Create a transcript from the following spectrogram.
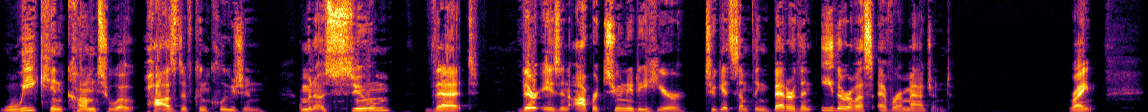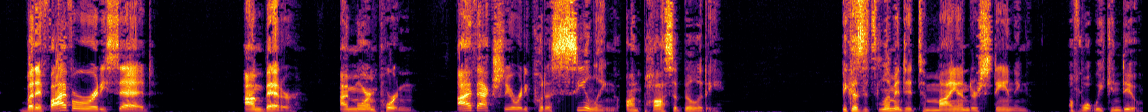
we can come to a positive conclusion. I'm going to assume that there is an opportunity here to get something better than either of us ever imagined. Right? But if I've already said, I'm better, I'm more important, I've actually already put a ceiling on possibility because it's limited to my understanding of what we can do.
